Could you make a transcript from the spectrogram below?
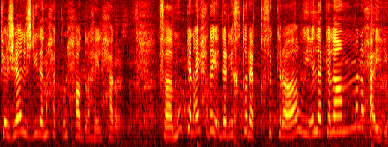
في أجيال جديدة ما حتكون حاضرة هاي الحرب. فممكن أي حدا يقدر يخترق فكرة ويقول لها كلام منه حقيقي.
